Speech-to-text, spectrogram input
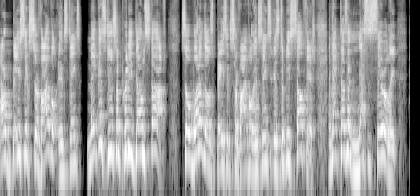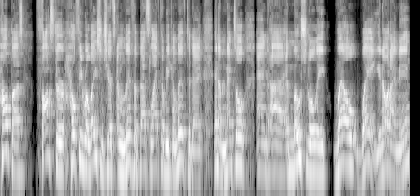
our basic survival instincts make us do some pretty dumb stuff. So one of those basic survival instincts is to be selfish, and that doesn't necessarily help us foster healthy relationships and live the best life that we can live today in a mental and uh, emotionally well way, you know what I mean?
